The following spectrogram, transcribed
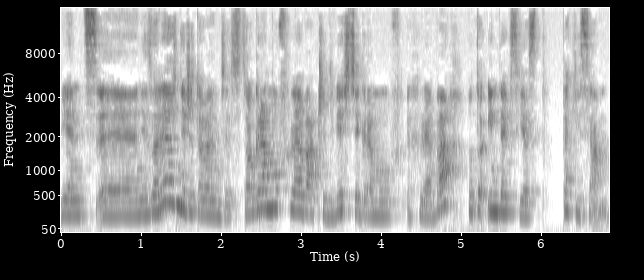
Więc e, niezależnie, czy to będzie 100 gramów chleba, czy 200 gramów chleba, no to indeks jest taki sam.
